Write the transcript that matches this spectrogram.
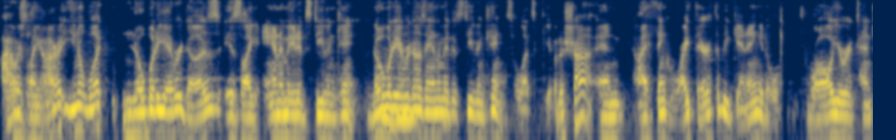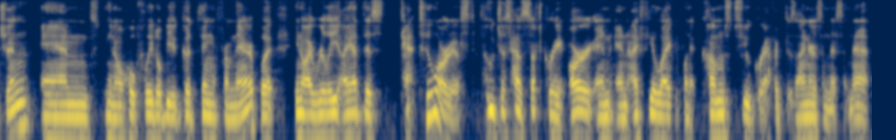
I was like, all right, you know what? Nobody ever does is like animated Stephen King. Nobody ever Mhm. does animated Stephen King. So let's give it a shot. And I think right there at the beginning, it'll draw your attention and, you know, hopefully it'll be a good thing from there. But, you know, I really, I had this tattoo artist who just has such great art and and I feel like when it comes to graphic designers and this and that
